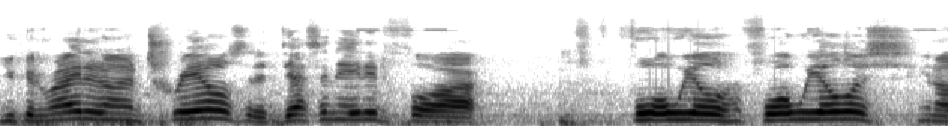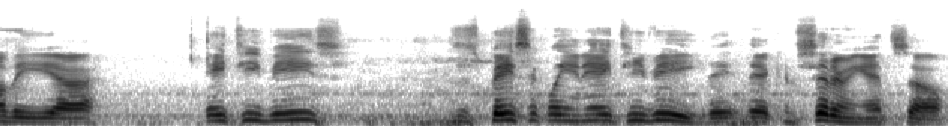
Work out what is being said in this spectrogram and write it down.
you can ride it on trails that are designated for four-wheel four-wheelers, you know, the uh, ATVs. This is basically an ATV. They, they're considering it, so.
